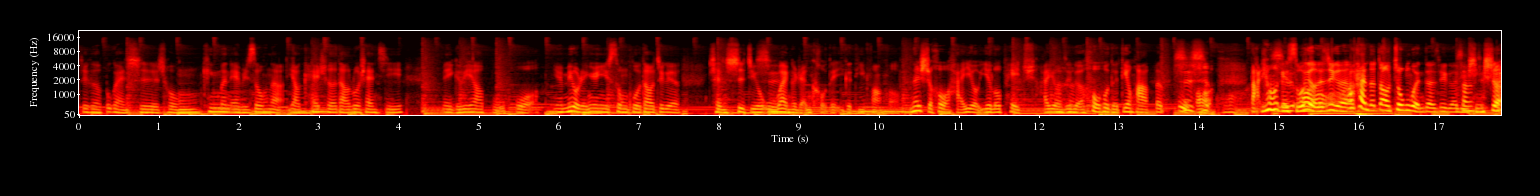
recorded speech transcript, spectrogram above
这个不管是从 Kingman Arizona 要开车到洛杉矶，每个月要补货，因为没有人愿意送货到这个城市只有五万个人口的一个地方哦。那时候还有 Yellow Page，还有这个厚厚的电话本簿是是。哦。打电话给所有的这个看得到中文的这个旅行社，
